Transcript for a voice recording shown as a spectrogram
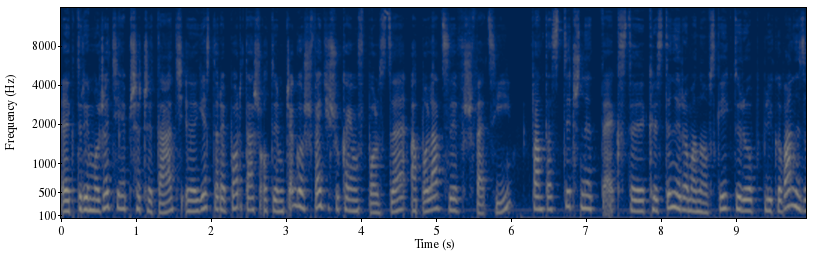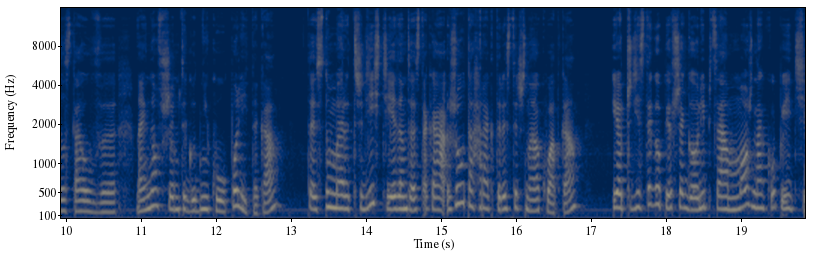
e, który możecie przeczytać. E, jest to reportaż o tym, czego Szwedzi szukają w Polsce, a Polacy w Szwecji. Fantastyczny tekst Krystyny Romanowskiej, który opublikowany został w najnowszym tygodniku Polityka. To jest numer 31, to jest taka żółta charakterystyczna okładka. I od 31 lipca można kupić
